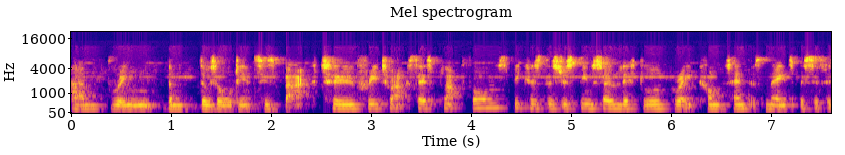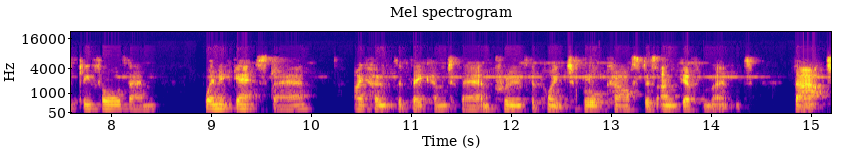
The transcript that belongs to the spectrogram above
um, bring them those audiences back to free to access platforms because there's just been so little great content that's made specifically for them. When it gets there, I hope that they come to there and prove the point to broadcasters and government that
